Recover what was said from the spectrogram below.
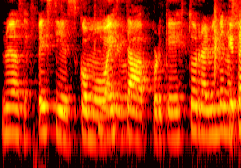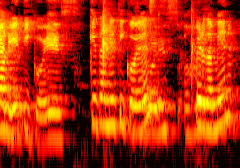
nuevas especies como Claro. esta, porque esto realmente no ¿Qué tan son- ético es? ¿Qué tan ético es? Pero también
